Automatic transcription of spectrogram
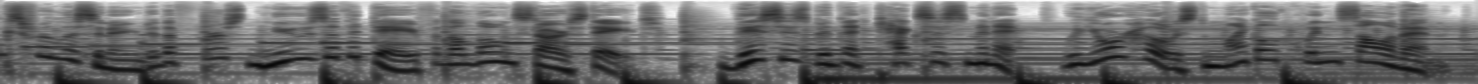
Thanks for listening to the first news of the day for the Lone Star State. This has been the Texas Minute with your host, Michael Quinn Sullivan.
